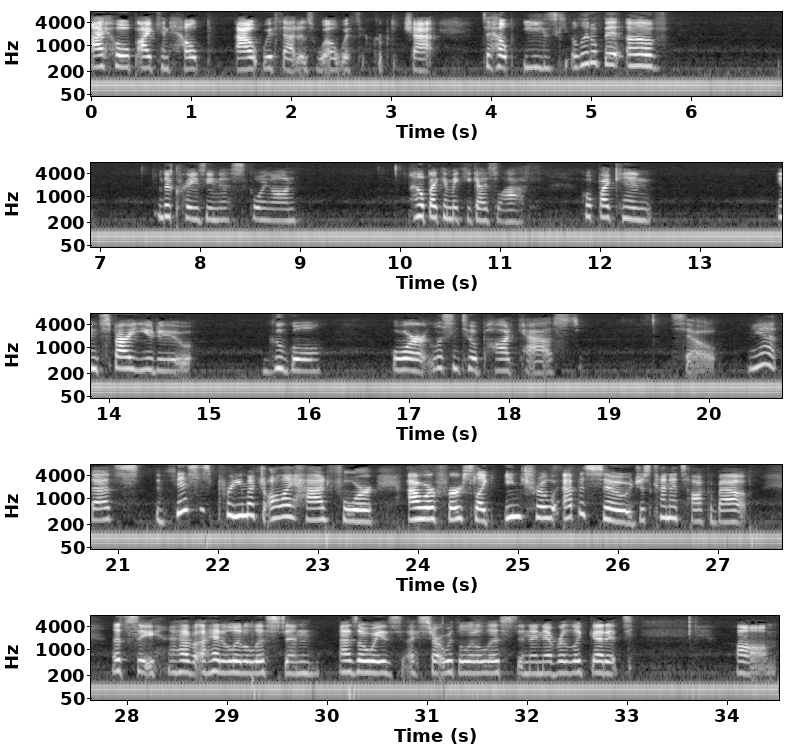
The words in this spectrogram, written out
I hope i can help out with that as well with the cryptid chat to help ease a little bit of the craziness going on. I hope i can make you guys laugh. Hope i can inspire you to Google or listen to a podcast. So, yeah, that's this is pretty much all I had for our first like intro episode. Just kind of talk about let's see. I have I had a little list and as always I start with a little list and I never look at it. Um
